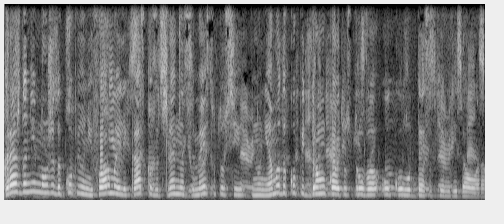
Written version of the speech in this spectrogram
Гражданин може да купи униформа или каска за член на семейството си, но няма да купи дрон, който струва около 10 000 долара.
